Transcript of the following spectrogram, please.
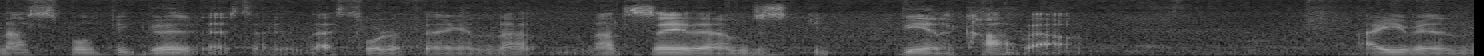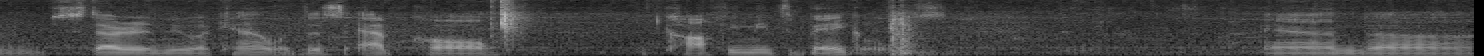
not supposed to be good at that that sort of thing, and not not to say that I'm just being a cop out. I even started a new account with this app called Coffee Meets Bagels, and uh,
